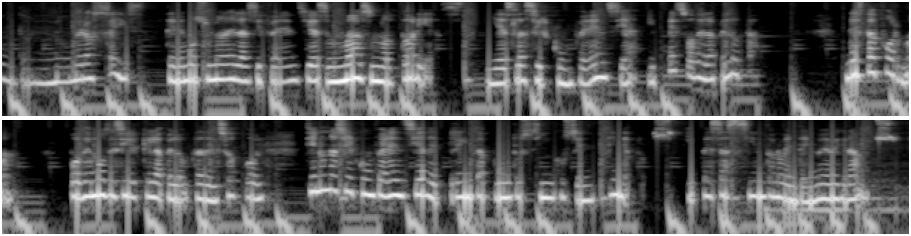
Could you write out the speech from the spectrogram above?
Punto número 6 tenemos una de las diferencias más notorias y es la circunferencia y peso de la pelota. De esta forma, podemos decir que la pelota del softball tiene una circunferencia de 30.5 centímetros y pesa 199 gramos.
